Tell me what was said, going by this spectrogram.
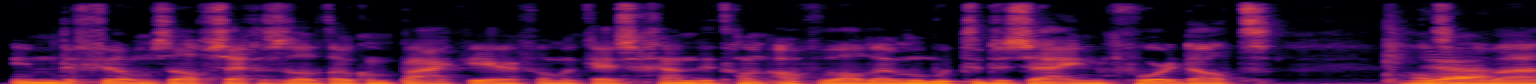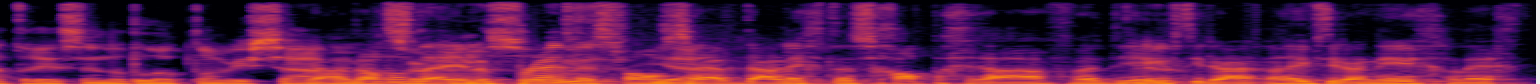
in de film zelf zeggen ze dat ook een paar keer. Van oké, ze gaan dit gewoon afwallen en we moeten er zijn voordat als Ja. er water is. En dat loopt dan weer samen. Ja, dat is de hele van- premise van ja. ze Daar ligt een schat begraven. Die Ja. heeft, hij daar, heeft hij daar neergelegd.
